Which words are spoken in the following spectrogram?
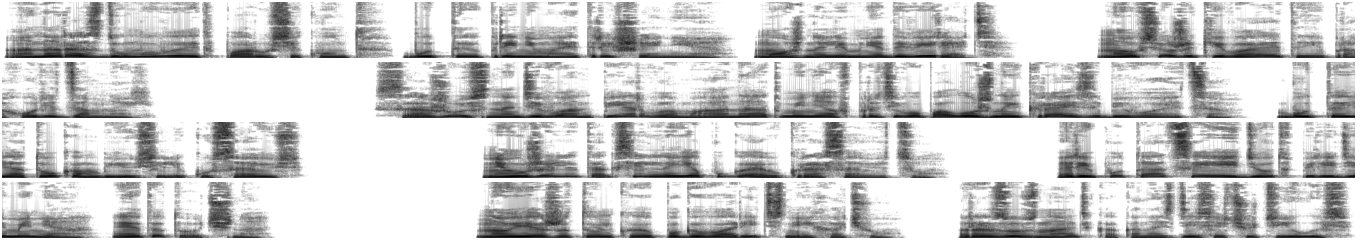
Она раздумывает пару секунд, будто принимает решение, можно ли мне доверять, но все же кивает и проходит за мной. Сажусь на диван первым, а она от меня в противоположный край забивается, будто я током бьюсь или кусаюсь. Неужели так сильно я пугаю красавицу? Репутация идет впереди меня, это точно. Но я же только поговорить с ней хочу, разузнать, как она здесь очутилась.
